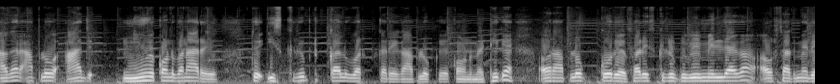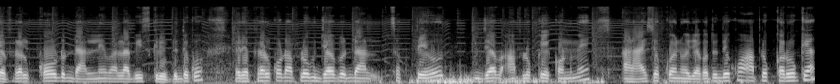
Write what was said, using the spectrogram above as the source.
अगर आप लोग आज न्यू अकाउंट बना रहे हो तो स्क्रिप्ट कल वर्क करेगा आप लोग के अकाउंट में, ठीक है? और आप लोग को रेफर स्क्रिप्ट भी मिल जाएगा और साथ में रेफरल कोड डालने वाला भी स्क्रिप्ट देखो रेफरल कोड आप लोग जब डाल सकते हो, जब आप लोग के अकाउंट में अढ़ाई सौ कॉइन हो जाएगा। तो देखो, आप लोग करो क्या?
